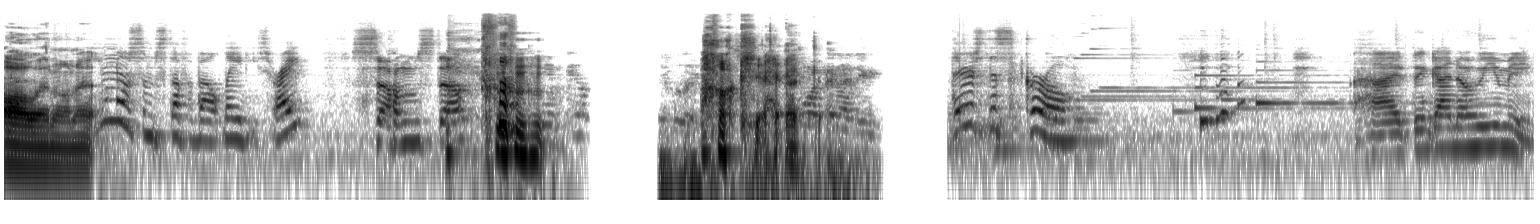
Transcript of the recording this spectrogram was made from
all in on it. You know some stuff about ladies, right? Some stuff. okay. There's this girl. I think I know who you mean.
